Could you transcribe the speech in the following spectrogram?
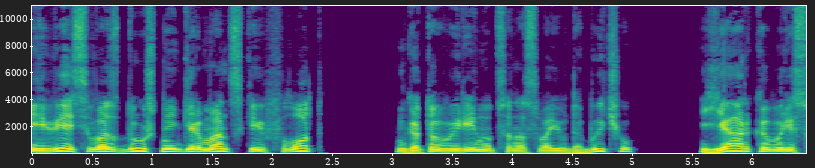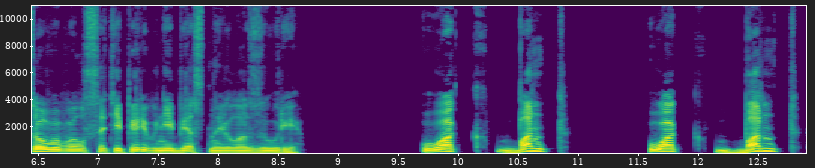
и весь воздушный германский флот, готовый ринуться на свою добычу, ярко вырисовывался теперь в небесной лазури. «Уак-бант! Уак-бант!»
